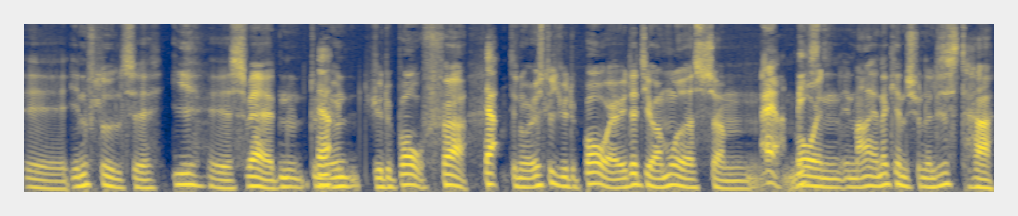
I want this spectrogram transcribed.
øh, indflydelse i øh, Sverige. Du, du ja. nævnte Jødeborg før. Ja. Det nordøstlige Jødeborg er jo et af de områder, som, ja, ja, hvor en, en meget anerkendt journalist har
